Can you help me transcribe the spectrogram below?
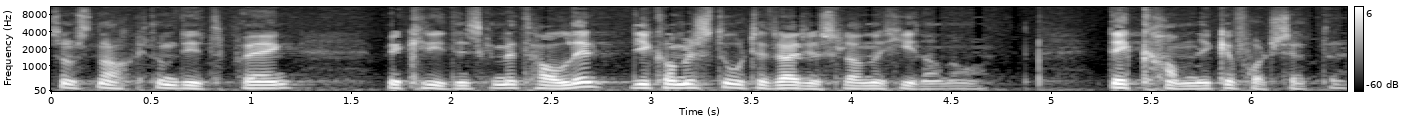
som snakket om dytepoeng med kritiske metaller, de kommer stort sett fra Russland og Kina nå. Det kan ikke fortsette.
